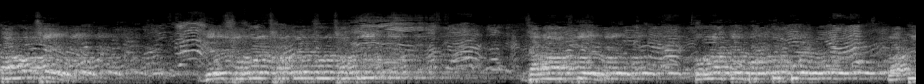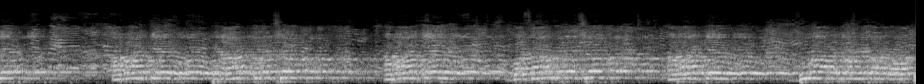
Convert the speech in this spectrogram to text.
তা হচ্ছে যে সময় ছাত্র এবং ছাত্রী, যারা আজকে তোমরা কেউ বক্তব্য রাখলে কেউ রাত করেছ কেউ বাজার করেছ আবার কেউ দুয়া এবং অর্থ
